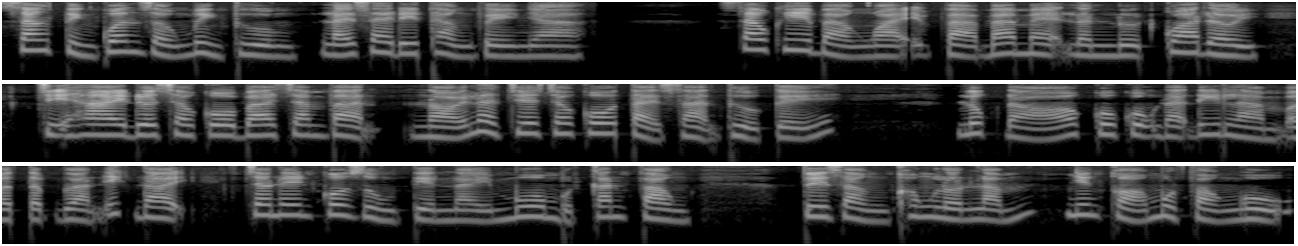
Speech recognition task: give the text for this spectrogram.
Giang tình quân giống bình thường, lái xe đi thẳng về nhà. Sau khi bà ngoại và ba mẹ lần lượt qua đời, chị hai đưa cho cô 300 vạn, nói là chia cho cô tài sản thừa kế. Lúc đó cô cũng đã đi làm ở tập đoàn X Đại, cho nên cô dùng tiền này mua một căn phòng. Tuy rằng không lớn lắm, nhưng có một phòng ngủ,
